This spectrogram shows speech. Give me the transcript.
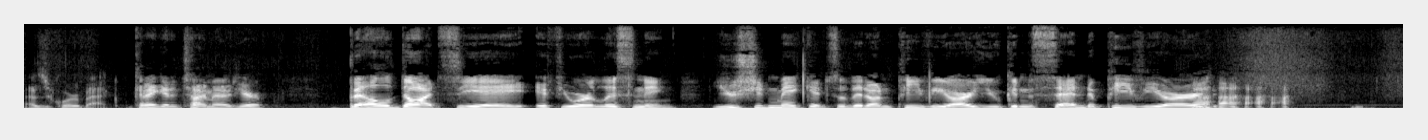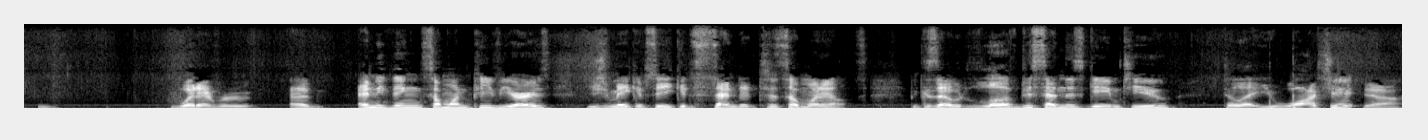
as a quarterback. Can I get a timeout here? Bell.ca, if you are listening, you should make it so that on PVR you can send a PVR, whatever, uh, anything someone PVRs, you should make it so you can send it to someone else. Because I would love to send this game to you to let you watch it Yeah,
